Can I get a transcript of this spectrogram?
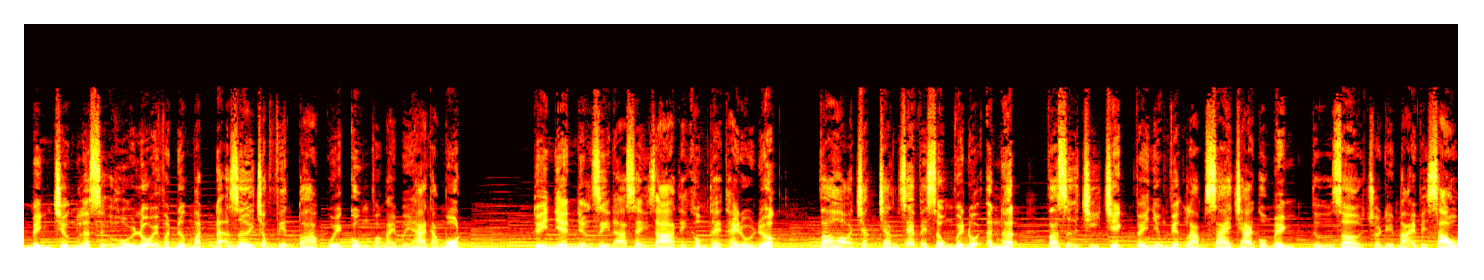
Minh chứng là sự hối lỗi và nước mắt đã rơi trong phiên tòa cuối cùng vào ngày 12 tháng 1. Tuy nhiên những gì đã xảy ra thì không thể thay đổi được và họ chắc chắn sẽ phải sống với nỗi ân hận và sự chỉ trích về những việc làm sai trái của mình từ giờ cho đến mãi về sau.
